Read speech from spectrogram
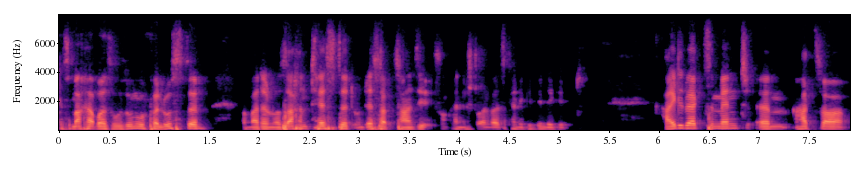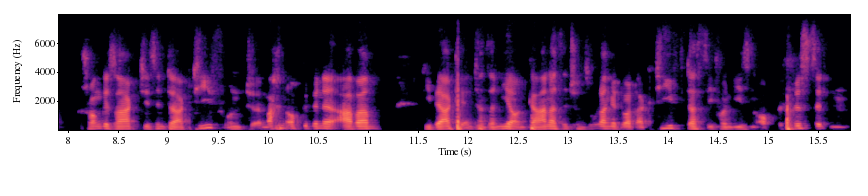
es mache aber sowieso nur Verluste, weil man da nur Sachen testet und deshalb zahlen sie schon keine Steuern, weil es keine Gewinne gibt. Heidelberg Zement ähm, hat zwar schon gesagt, sie sind da aktiv und äh, machen auch Gewinne, aber die Werke in Tansania und Ghana sind schon so lange dort aktiv, dass sie von diesen oft befristeten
